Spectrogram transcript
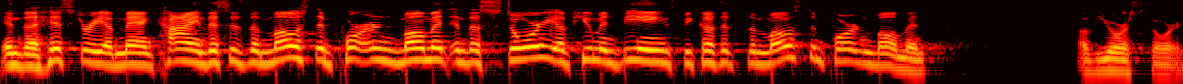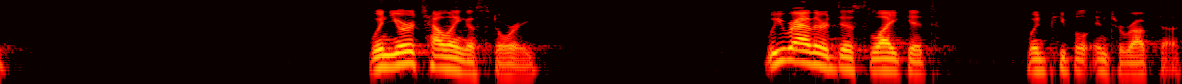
in the history of mankind. This is the most important moment in the story of human beings because it's the most important moment of your story. When you're telling a story, we rather dislike it when people interrupt us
